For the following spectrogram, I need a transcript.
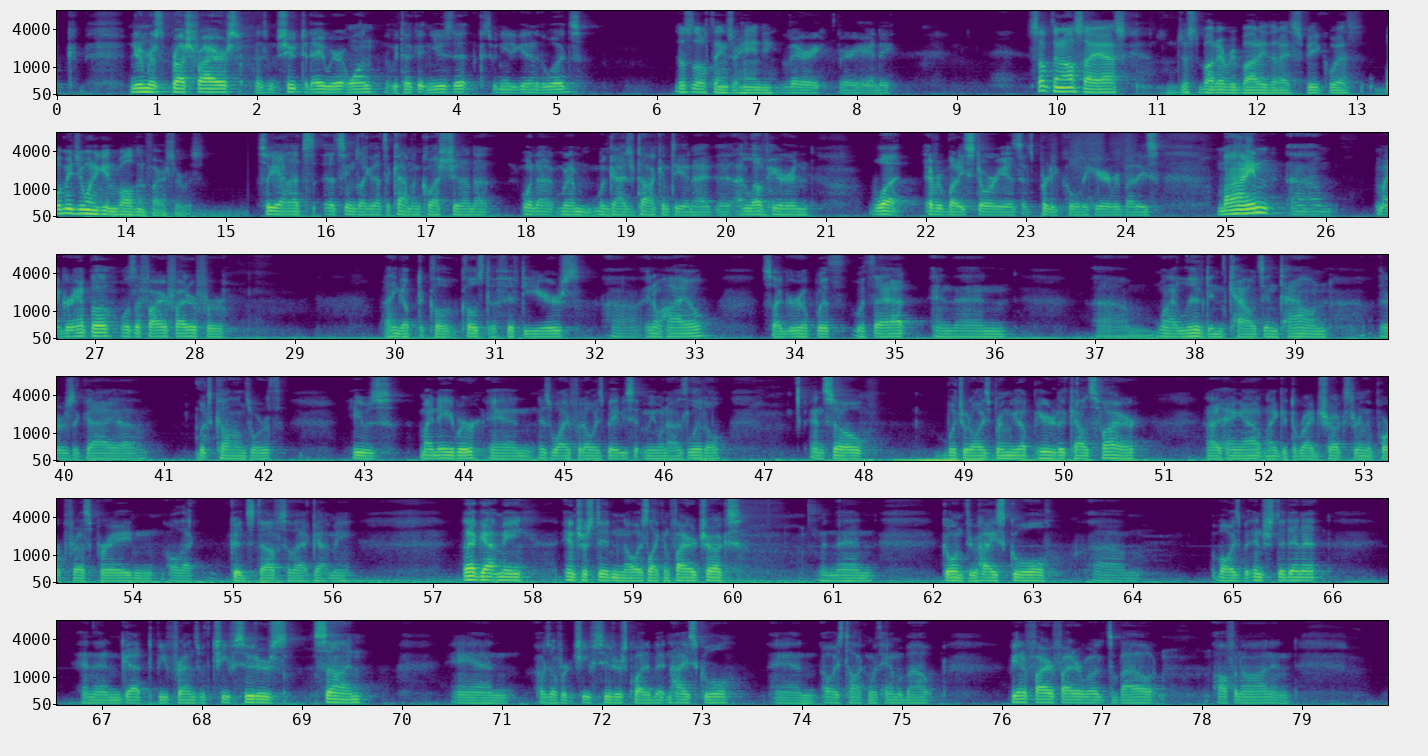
numerous brush fires. Shoot, today we were at one. We took it and used it because we need to get into the woods. Those little things are handy. Very very handy. Something else I ask just about everybody that I speak with: What made you want to get involved in fire service? So yeah, that's that seems like that's a common question on that when I, when I'm, when guys are talking to you, and I I love hearing what everybody's story is. It's pretty cool to hear everybody's. Mine, um, my grandpa was a firefighter for I think up to clo- close to 50 years uh, in Ohio. So I grew up with with that, and then um, when I lived in Kouts in town, there was a guy, uh, Butch Collinsworth. He was my neighbor, and his wife would always babysit me when I was little. And so Butch would always bring me up here to Kouts Fire, and I'd hang out and I'd get to ride trucks during the Pork Fest parade and all that good stuff. So that got me that got me interested in always liking fire trucks. And then going through high school, um, I've always been interested in it. And then got to be friends with Chief Suter's son. And I was over at Chief Suter's quite a bit in high school and always talking with him about being a firefighter, what it's about, off and on. And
